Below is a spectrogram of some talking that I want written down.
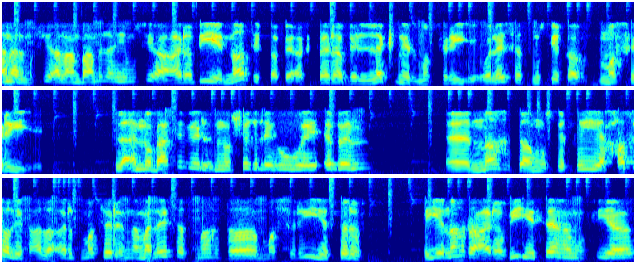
أنا الموسيقى اللي عم بعملها هي موسيقى عربية ناطقة باكثرها باللكنة المصرية وليست موسيقى مصرية. لأنه بعتبر إنه شغلي هو ابن نهضة موسيقية حصلت على أرض مصر إنما ليست نهضة مصرية صرف. هي نهضة عربية ساهموا فيها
